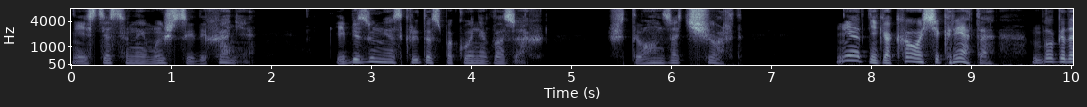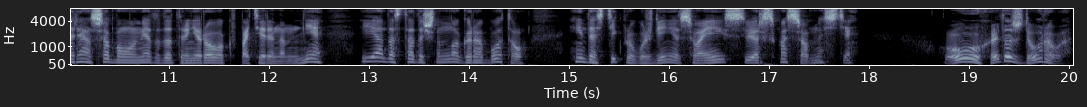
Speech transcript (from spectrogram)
неестественные мышцы и дыхание. И безумие скрыто в спокойных глазах. Что он за черт? Нет никакого секрета. Благодаря особому методу тренировок в потерянном дне, я достаточно много работал и достиг пробуждения своей сверхспособности. Ох, это здорово.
